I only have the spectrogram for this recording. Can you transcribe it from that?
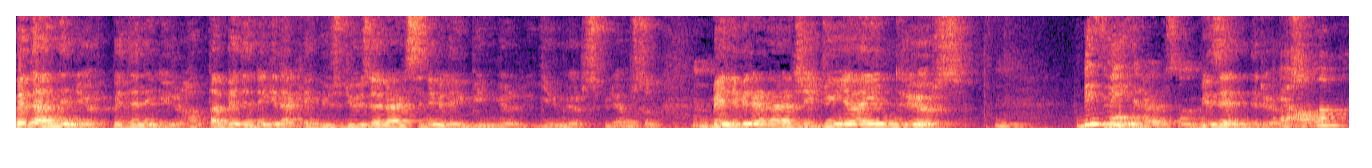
bedenleniyor, bedene giriyor. Hatta bedene girerken yüzde yüz enerjisini bile bilmiyor, girmiyoruz biliyor musun? Belli bir enerjiyi dünyaya indiriyoruz. Biz mi Bu- indiriyoruz onu? Biz indiriyoruz. E Allah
